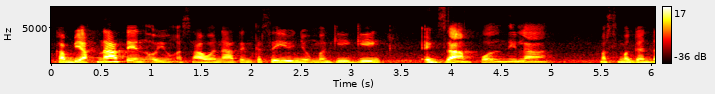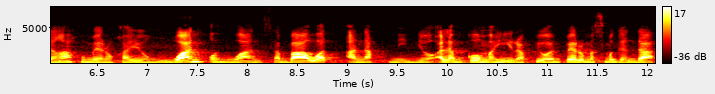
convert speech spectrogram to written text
kabiyak natin o yung asawa natin kasi yun yung magiging example nila. Mas maganda nga kung meron kayong one-on-one sa bawat anak ninyo. Alam ko mahirap yon pero mas maganda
